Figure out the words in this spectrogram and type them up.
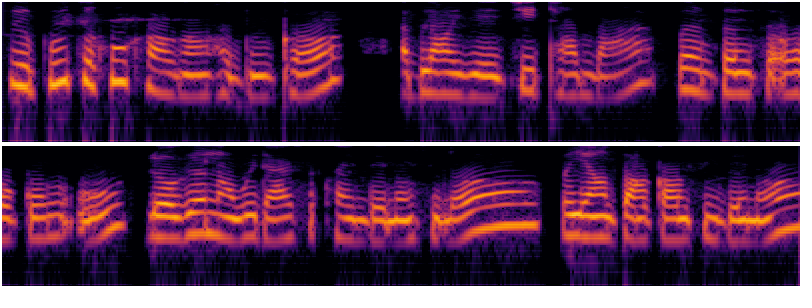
စေဘူးချခုခေါကောင်ဟဒူခေါအပလောင်ရဲ့ကြည့်ထမ်းပါပန်တန်စောကုန်းကိုလောကလောင်ဝိဒါစခိုင်တဲ့နော်စီလောပယံတောက်ကောင်းစီတဲ့နော်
